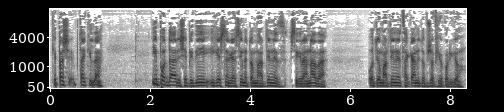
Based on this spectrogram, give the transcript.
Και πας 7 κιλά. Ή ποντάρεις επειδή είχε συνεργαστεί με τον Μαρτίνεθ στη Γρανάδα, ότι ο Μαρτίνεθ θα κάνει το ψόφιο κοριό.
